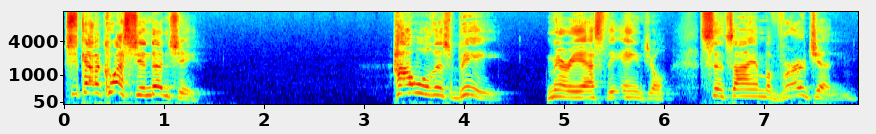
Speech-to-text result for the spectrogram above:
She's got a question, doesn't she? How will this be? Mary asked the angel, Since I am a virgin.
